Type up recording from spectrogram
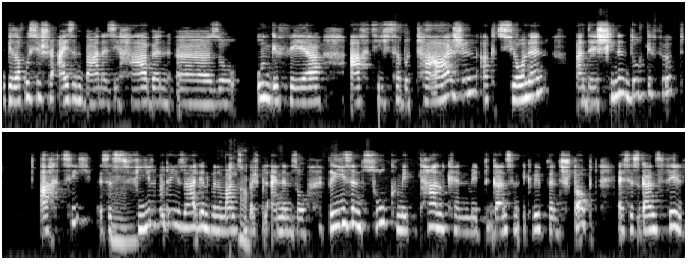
belarussische Eisenbahnen, sie haben äh, so ungefähr 80 Sabotagenaktionen an der Schienen durchgeführt. 80. Es ist mhm. viel, würde ich sagen, wenn man Klar. zum Beispiel einen so Riesenzug mit Tanken, mit ganzem Equipment stoppt. Es ist ganz viel.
